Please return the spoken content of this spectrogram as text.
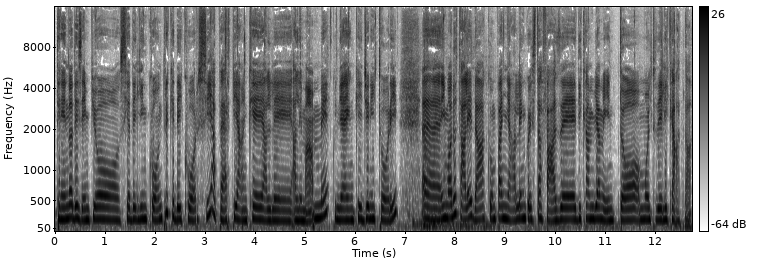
tenendo ad esempio sia degli incontri che dei corsi aperti anche alle, alle mamme, quindi anche ai genitori, eh, in modo tale da accompagnarle in questa fase di cambiamento molto delicata.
